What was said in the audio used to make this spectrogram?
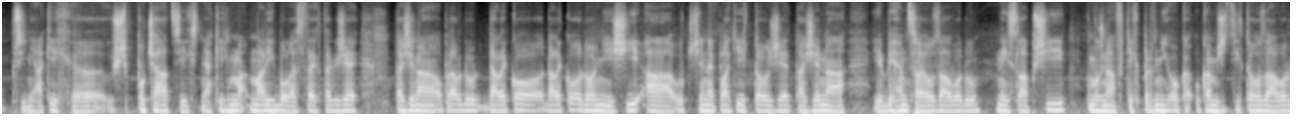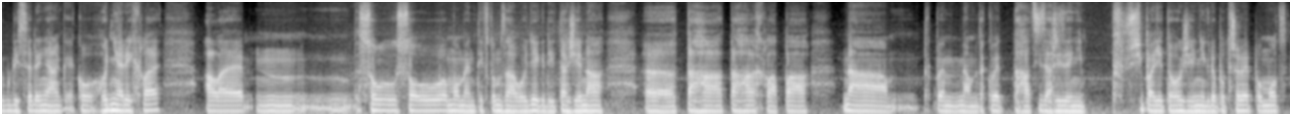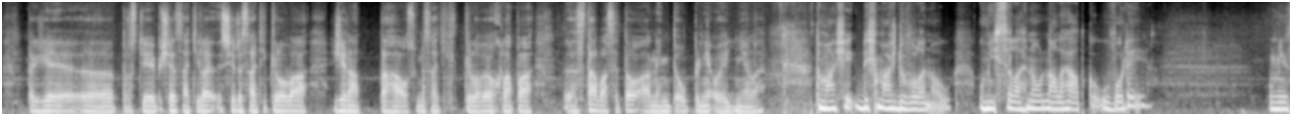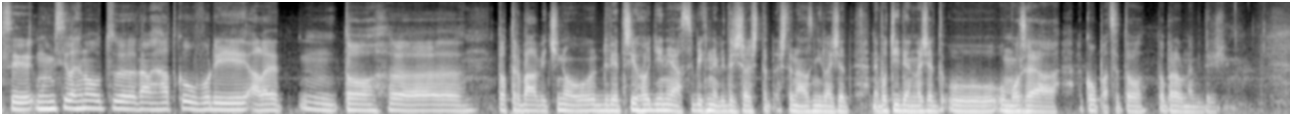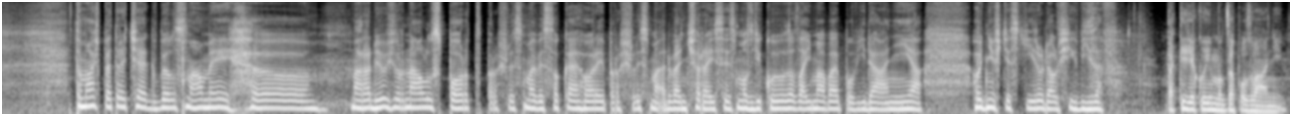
při nějakých uh, už počátcích, nějakých ma- malých bolestech, takže ta žena opravdu daleko, daleko odolnější a určitě neplatí to, že ta žena je během celého závodu nejslabší, možná v těch prvních oka- okamžicích toho závodu, kdy se jde nějak jako hodně rychle, ale mm, jsou, jsou momenty v tom závodě, kdy ta žena uh, tahá, tahá chlapa na takové, máme takové tahací zařízení v případě toho, že někdo potřebuje pomoc, takže e, prostě 60, 60 kilová žena tahá 80 kilového chlapa, e, stává se to a není to úplně ojedinělé. Tomáši, když máš dovolenou, umíš si lehnout na lehátko u vody? Umím si, umím si lehnout e, na lehátko u vody, ale mm, to, to trvá většinou dvě, tři hodiny. Asi bych nevydržel 14 dní ležet, nebo týden ležet u, u moře a, a koupat se, to, to opravdu nevydržím. Tomáš Petreček byl s námi eh, na radiožurnálu Sport. Prošli jsme Vysoké hory, prošli jsme Adventure Races. Moc děkuji za zajímavé povídání a hodně štěstí do dalších výzev. Taky děkuji moc za pozvání.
